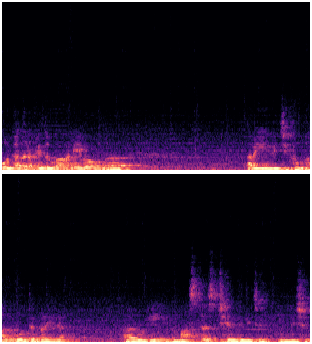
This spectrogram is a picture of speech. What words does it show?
কলকাতার ভেদু বাঙালি এবং আমি ইংরেজি খুব ভালো বলতে পারি না, আর উনি মাস্টার্স ছেড়ে দিয়েছেন ইংলিশে।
